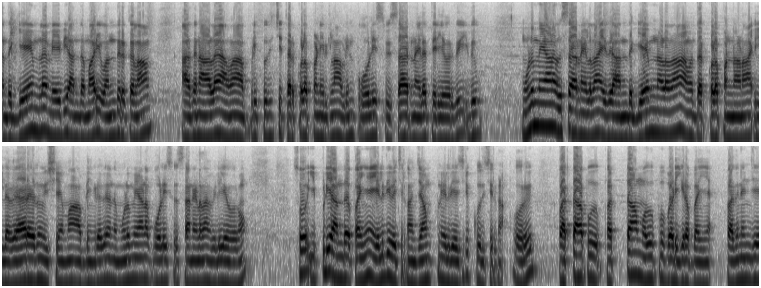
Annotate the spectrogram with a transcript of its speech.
அந்த கேமில் மேபி அந்த மாதிரி வந்திருக்கலாம். அதனால் அவன் அப்படி குதித்து தற்கொலை பண்ணியிருக்கலாம் அப்படின்னு போலீஸ் விசாரணையில் தெரிய வருது. இது முழுமையான விசாரணையில் தான் இது. அந்த கேம்னால தான் அவன் தற்கொலை பண்ணானா? இல்லை வேறு எதுவும் விஷயமா? அப்படிங்கிறது அந்த முழுமையான போலீஸ் விசாரணையில் தான் வெளியே வரும். ஸோ இப்படி அந்த பையன் எழுதி வச்சுருக்கான். ஜம்ப்னு எழுதி வச்சுட்டு குதிச்சிருக்கான். ஒரு பத்தாப்பு பத்தாம் வகுப்பு படிக்கிற பையன். பதினஞ்சே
